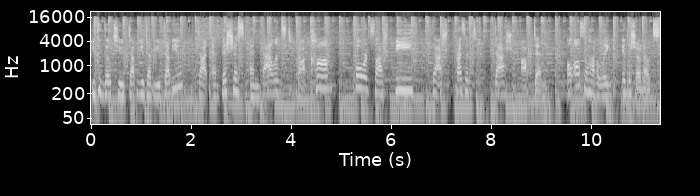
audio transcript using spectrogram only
you can go to www.ambitiousandbalanced.com forward slash B dash present dash opt in. I'll also have a link in the show notes.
